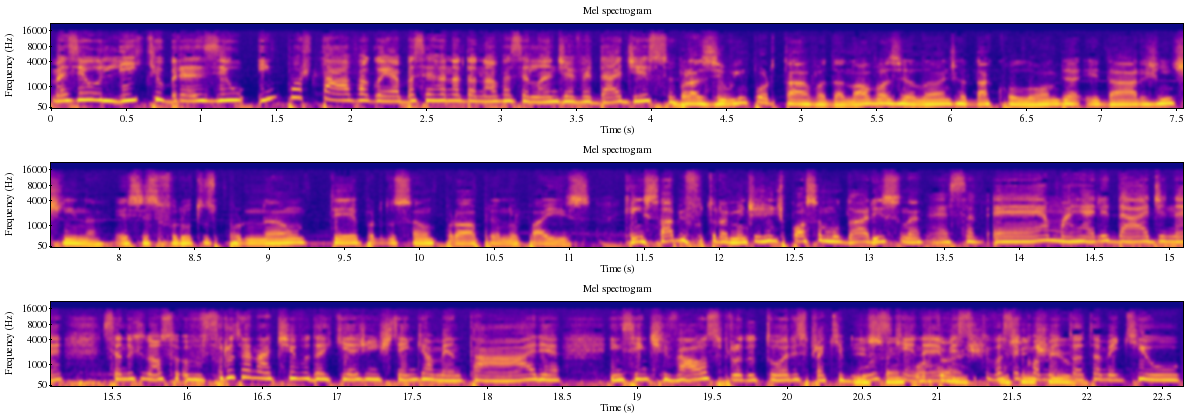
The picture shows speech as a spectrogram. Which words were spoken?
Mas eu li que o Brasil importava a goiaba serrana da Nova Zelândia, é verdade isso? O Brasil importava da Nova Zelândia, da Colômbia e da Argentina esses frutos por não ter produção própria no país. Quem sabe futuramente a gente possa mudar isso, né? Essa é uma realidade, né? Sendo que nosso o fruto é nativo daqui, a gente tem que aumentar a área, incentivar os produtores para que Isso é busquem, né? importante, Visto que você incentivo. comentou também que o,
